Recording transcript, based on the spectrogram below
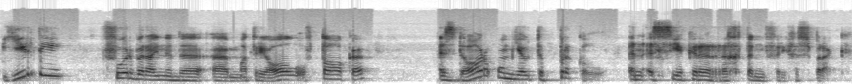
hierdie voorbereidende uh, materiaal of take is daar om jou te prikkel in 'n sekere rigting vir die gesprek.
